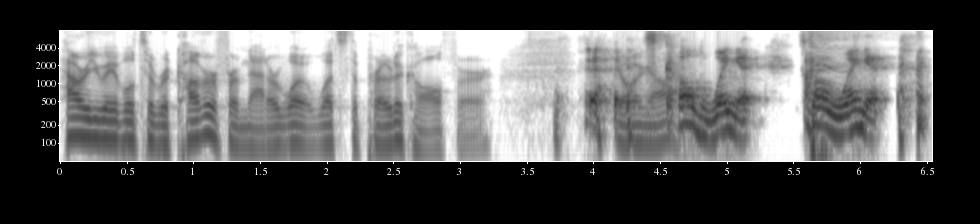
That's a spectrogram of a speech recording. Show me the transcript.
how are you able to recover from that or what what's the protocol for going it's on? called wing it. It's called wing it.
